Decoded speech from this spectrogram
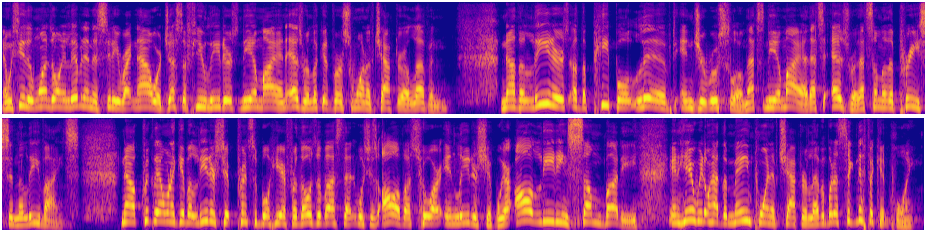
And we see the ones only living in the city right now were just a few leaders, Nehemiah and Ezra. Look at verse 1 of chapter 11. Now the leaders of the people lived in Jerusalem. That's Nehemiah. That's Ezra. That's some of the priests and the Levites. Now quickly, I want to give a leadership principle here for those of us that, which is all of us who are in leadership. We are all leading somebody. And here we don't have the main point of chapter 11, but a significant point.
